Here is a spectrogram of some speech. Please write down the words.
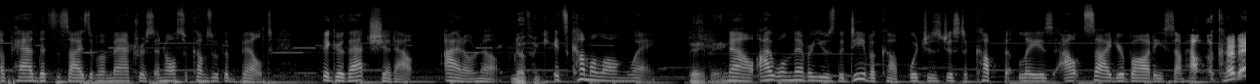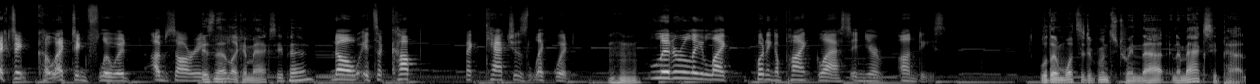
a pad that's the size of a mattress and also comes with a belt. Figure that shit out. I don't know. No, thank you, It's come a long way. baby. Now, I will never use the Diva cup, which is just a cup that lays outside your body somehow, connecting, collecting fluid. I'm sorry. Isn't that like a maxi pad? No, it's a cup that catches liquid. Mm-hmm. Literally like putting a pint glass in your undies. Well, then what's the difference between that and a maxi pad?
